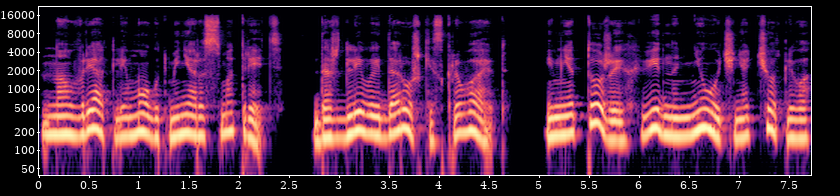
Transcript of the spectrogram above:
но вряд ли могут меня рассмотреть. Дождливые дорожки скрывают, и мне тоже их видно не очень отчетливо,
